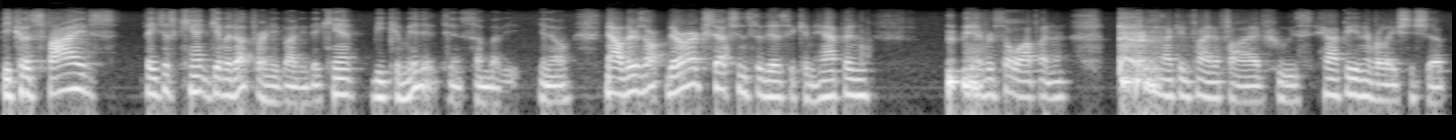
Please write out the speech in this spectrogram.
Because fives, they just can't give it up for anybody. They can't be committed to somebody. You know. Now there's there are exceptions to this. It can happen ever so often. I can find a five who's happy in a relationship,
